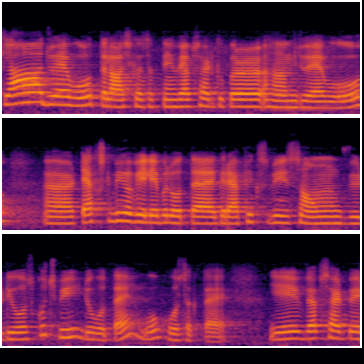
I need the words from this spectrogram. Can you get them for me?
क्या जो है वो तलाश कर सकते हैं? वेबसाइट के ऊपर हम जो है वो टेक्स्ट भी अवेलेबल होता है ग्राफिक्स भी साउंड वीडियोस कुछ भी जो होता है, वो हो सकता है। ये वेबसाइट पे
